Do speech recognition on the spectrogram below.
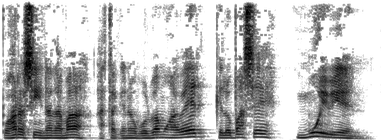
Pues ahora sí, nada más. Hasta que nos volvamos a ver, que lo pases muy bien.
